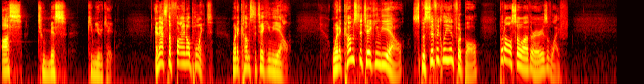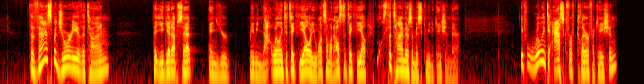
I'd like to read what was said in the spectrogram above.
us to miscommunicate. And that's the final point when it comes to taking the L. When it comes to taking the L, specifically in football, but also other areas of life, the vast majority of the time that you get upset and you're maybe not willing to take the L or you want someone else to take the L, most of the time there's a miscommunication there. If we're willing to ask for clarification,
